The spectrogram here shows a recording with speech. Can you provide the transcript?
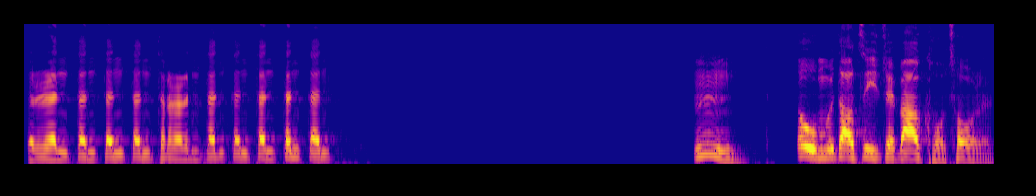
噔噔噔噔噔噔噔噔噔噔，嗯，都闻不到自己嘴巴有口臭了。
